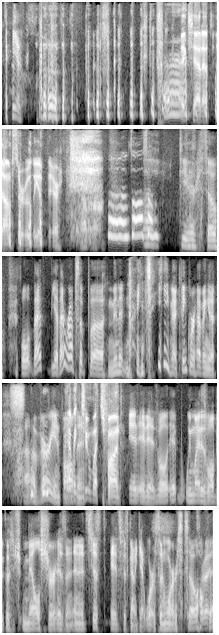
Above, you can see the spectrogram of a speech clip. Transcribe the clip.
Big shout out to Dom Cerulli up there. Oh, that's awesome. Oh, dear. So, well, that yeah, that wraps up uh, minute nineteen. I think we're having a a very We're involved. having in- too much fun. it, it is. Well, it, we might as well because Mel sure isn't, and it's just it's just going to get worse and worse. So ho- right.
